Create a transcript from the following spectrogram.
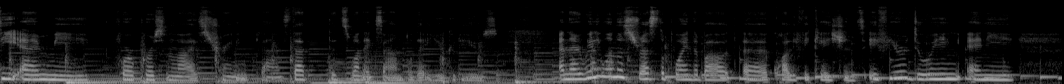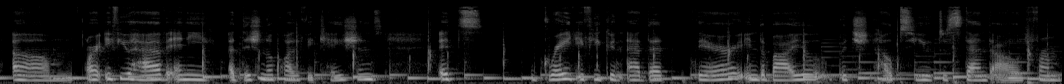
dm me for personalized training plans. That that's one example that you could use. And I really want to stress the point about uh, qualifications. If you're doing any, um, or if you have any additional qualifications, it's great if you can add that there in the bio, which helps you to stand out from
